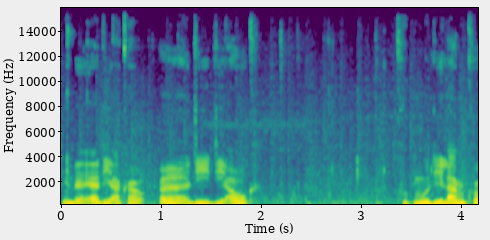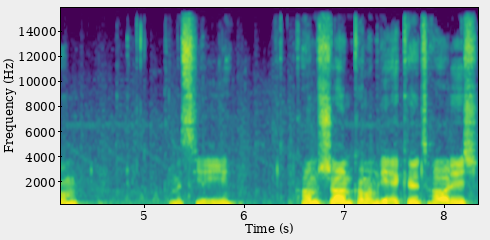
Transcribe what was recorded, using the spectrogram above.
Nehmen wir eher die Acker, äh, die, die Aug. Gucken, wo die langkommen. Komm jetzt hier eh. Komm schon, komm um die Ecke, trau dich.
